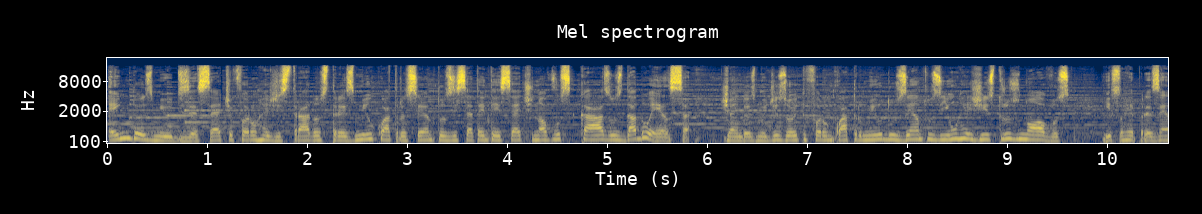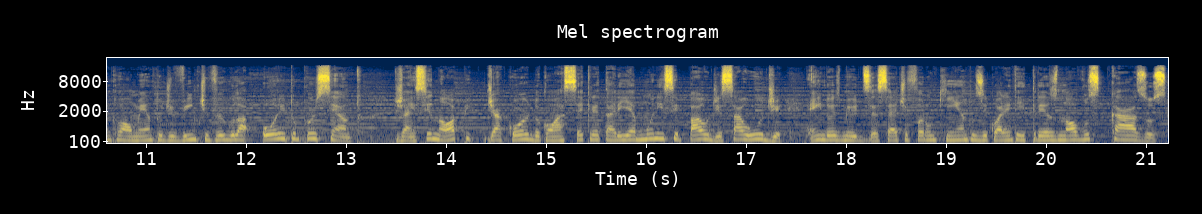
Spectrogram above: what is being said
em 2017 foram registrados 3.477 novos casos da doença. Já em 2018 foram 4.201 registros novos. Isso representa um aumento de 20,8%. Já em Sinop, de acordo com a Secretaria Municipal de Saúde, em 2017 foram 543 novos casos.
